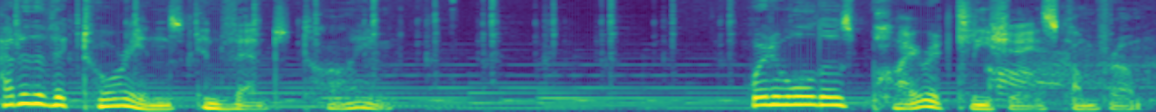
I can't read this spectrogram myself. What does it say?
How do the Victorians invent time? Where do all those pirate cliches come from?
